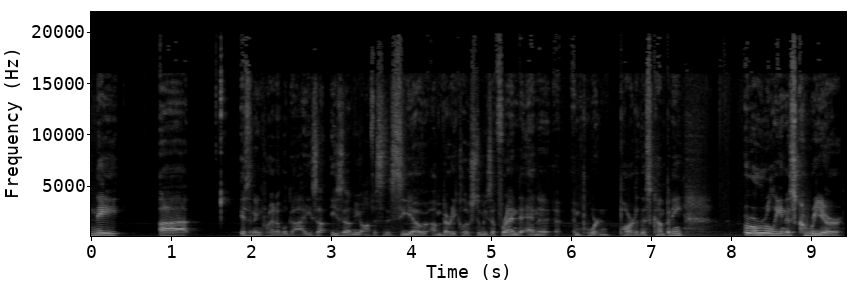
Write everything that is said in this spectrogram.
Nate uh, is an incredible guy. He's, he's on the office of the CEO. I'm very close to him. He's a friend and an important part of this company. Early in his career,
